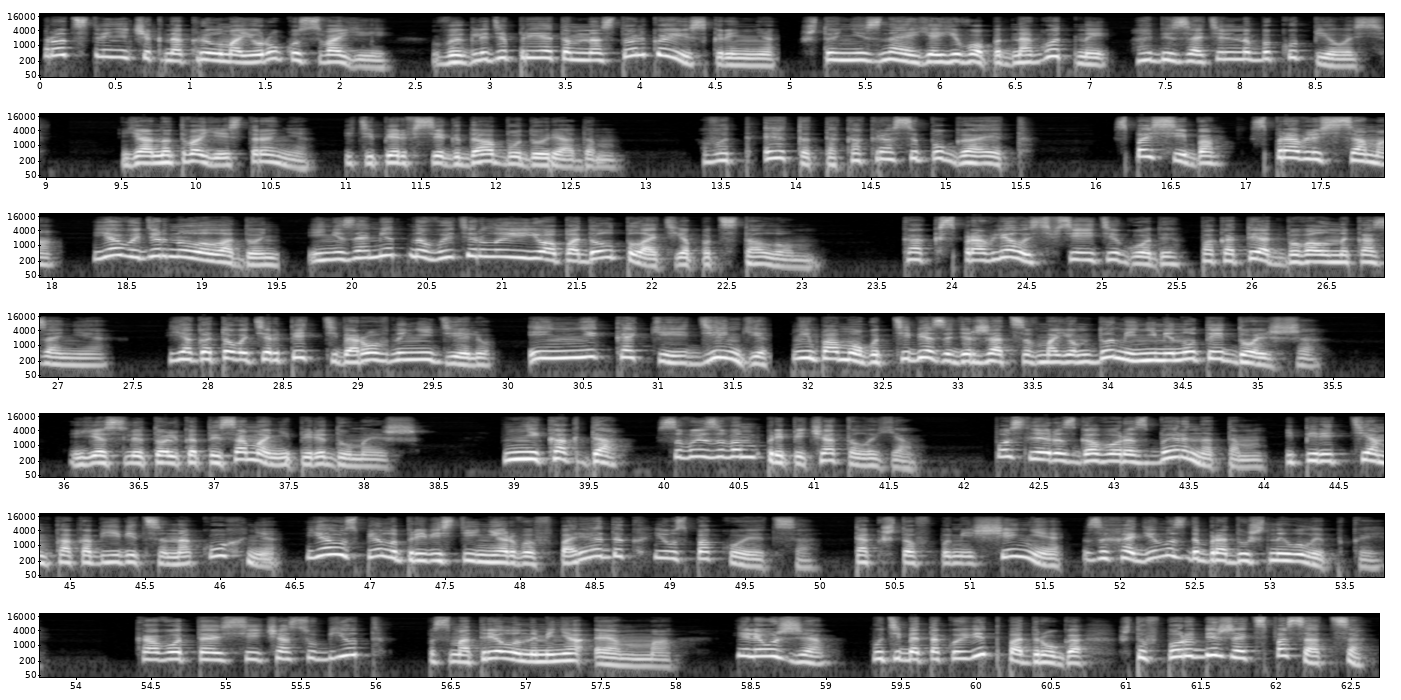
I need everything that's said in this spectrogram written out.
Родственничек накрыл мою руку своей, выглядя при этом настолько искренне, что, не зная я его подноготной, обязательно бы купилась. «Я на твоей стороне, и теперь всегда буду рядом». Вот это-то как раз и пугает. «Спасибо, справлюсь сама». Я выдернула ладонь и незаметно вытерла ее о подол платья под столом. Как справлялась все эти годы, пока ты отбывал наказание. Я готова терпеть тебя ровно неделю, И никакие деньги не помогут тебе задержаться в моем доме ни минутой дольше. Если только ты сама не передумаешь. Никогда, с вызовом припечатала я. После разговора с Бернатом и перед тем, как объявиться на кухне, я успела привести нервы в порядок и успокоиться, так что в помещение заходила с добродушной улыбкой. «Кого-то сейчас убьют?» – посмотрела на меня Эмма. «Или уже? У тебя такой вид, подруга, что впору бежать спасаться».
